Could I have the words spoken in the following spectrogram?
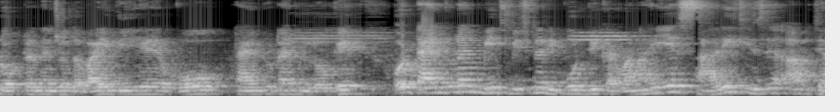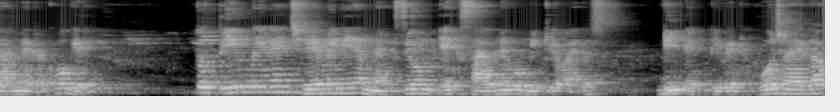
डॉक्टर ने जो दवाई दी है, वो टाइम टू टाइम लोगे और टाइम टू टाइम बीच बीच में रिपोर्ट भी करवाना है, ये सारी चीज़ें आप ध्यान में रखोगे तो तीन महीने, छह महीने या मैक्सिमम एक साल में वो बीके वायरस डीएक्टिवेट हो जाएगा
